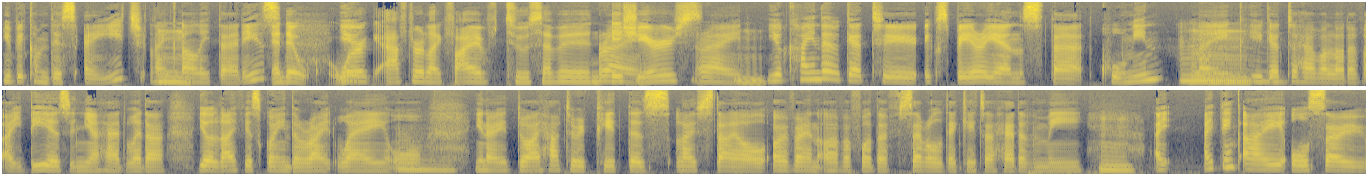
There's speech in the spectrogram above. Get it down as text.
you become this age, like mm. early 30s. and they work after like five to seven ish Right. years. Right. Mm. You kind of get to experience that 고민. Like you get to have a lot of ideas in your head whether your life is going the right way or, you know, do I have to repeat this lifestyle over and over for the several decades ahead of me? I I think I also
